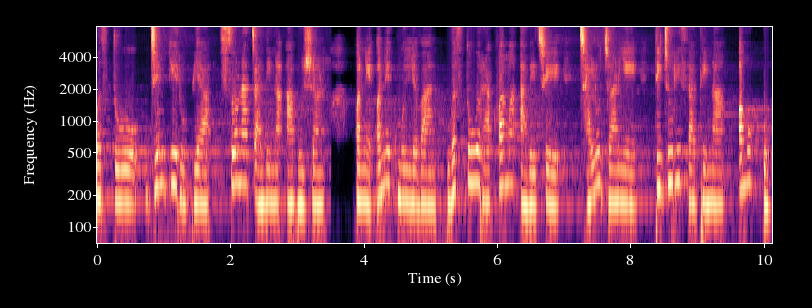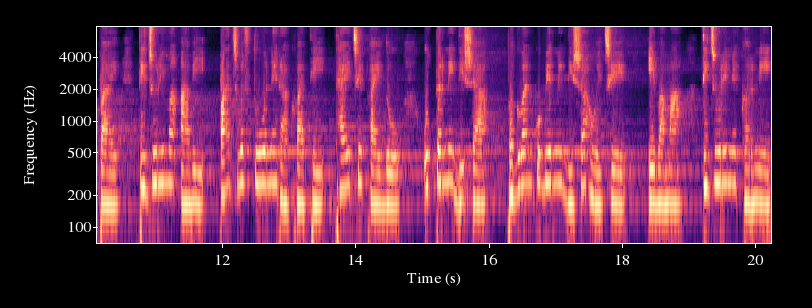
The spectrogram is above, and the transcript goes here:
વસ્તુઓ, જેમ કે રૂપિયા, સોના ચાંદીના આભૂષણ અને અનેક મૂલ્યવાન વસ્તુઓ રાખવામાં આવે છે. ચાલો જાણીએ, તિજોરી સાથેના અમુક ઉપાય. તિજોરીમાં આવી પાંચ વસ્તુઓને રાખવાથી થાય છે ફાયદો. ઉત્તરની દિશા, ભગવાન કુબેરની દિશા હોય છે. એવામાં તિજોરીને ઘરની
